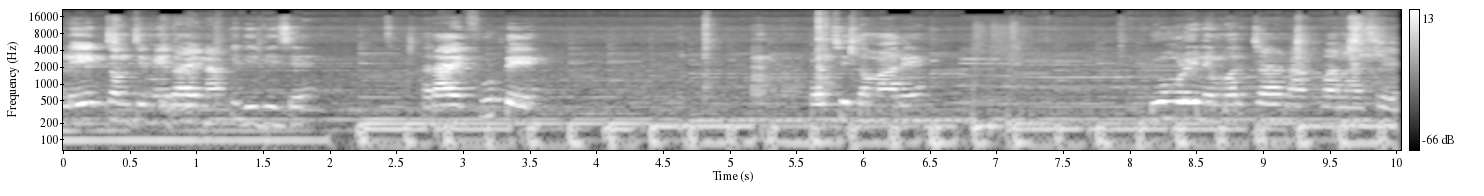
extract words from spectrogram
એટલે એક ચમચી મેં રાય નાખી દીધી છે. રાય ફૂટે. પછી તમારે ડુંગળીને મરચાં નાખવાના છે.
